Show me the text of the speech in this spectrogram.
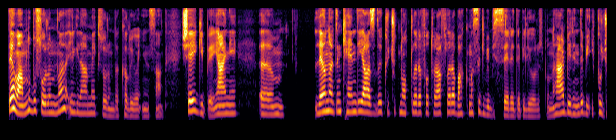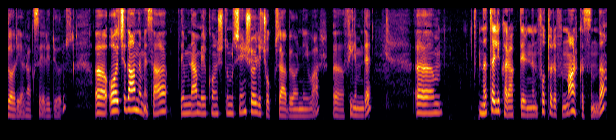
devamlı bu sorunla ilgilenmek zorunda kalıyor insan. Şey gibi yani e, Leonard'ın kendi yazdığı küçük notlara, fotoğraflara bakması gibi biz seyredebiliyoruz bunu. Her birinde bir ipucu arayarak seyrediyoruz. E, o açıdan da mesela deminden beri konuştuğumuz şeyin şöyle çok güzel bir örneği var e, filmde. E, Natalie karakterinin fotoğrafının arkasında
